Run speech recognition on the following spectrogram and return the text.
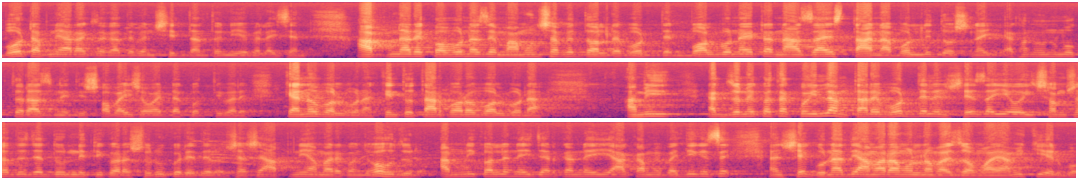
ভোট আপনি আর এক জায়গা দেবেন, সিদ্ধান্ত নিয়ে ফেলাইছেন। আপনারে কব না যে মামুন সাহেবের দলরে ভোট দেন। বলব না এটা না যায় তা না, বললি দোষ নাই। এখন উন্মুক্ত রাজনীতি, সবাই সবাইটা করতে পারে। কেন বলব না? কিন্তু তারপরও বলব না। আমি একজনের কথা কইলাম, তারে ভোট দিলেন, সে যাইয়ে ওই সংসদে যে দুর্নীতি করা শুরু করে দিল। শেষে আপনি আমার এখন ও হুজুর, আপনি করলেন এই যার কারণে এই আকামে বাইদি গেছে সে গুণা দিয়ে আমার আমল নামায় জমায়, আমি কি এরবো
